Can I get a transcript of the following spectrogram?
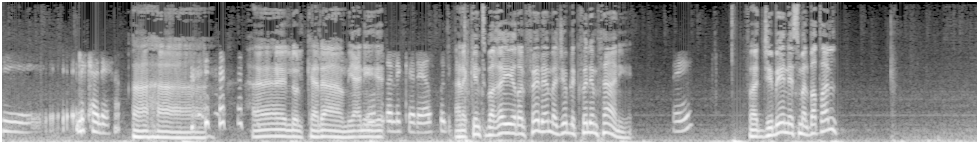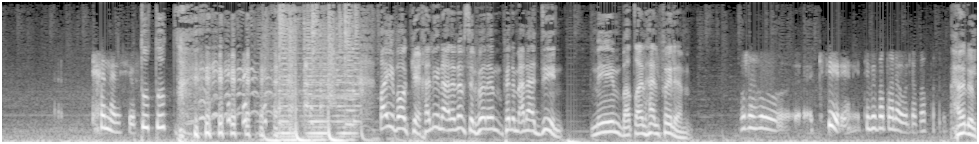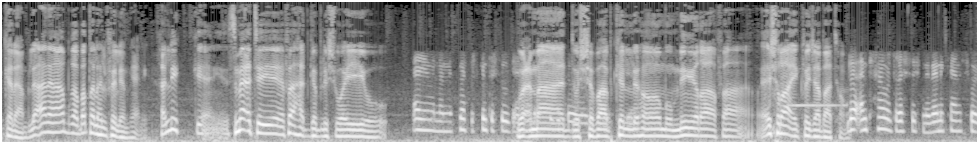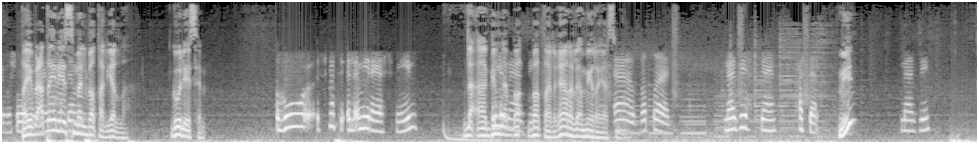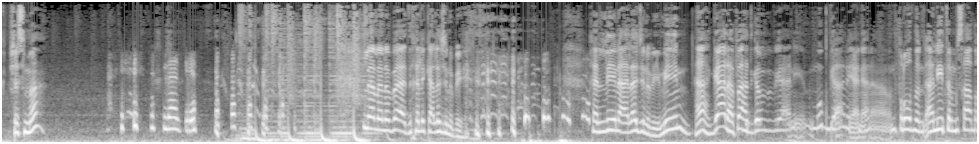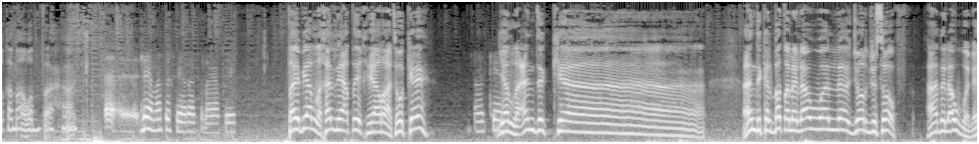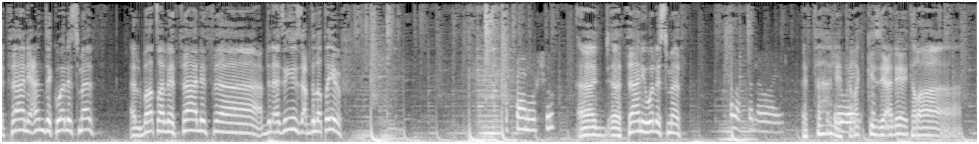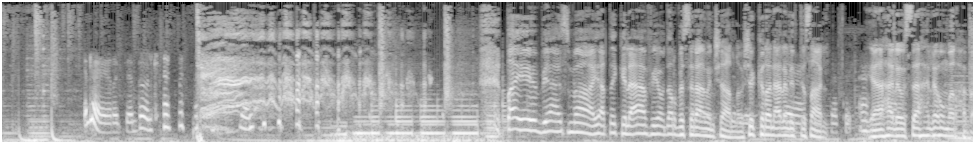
لك عليها. أها. حلو الكلام. يعني والله لك عليها صدق. أنا كنت بغير الفيلم أجيب لك فيلم ثاني. اي فتجيبين اسم البطل؟ خلنا نشوف. طط طط. طيب أوكي خلينا على نفس الفيلم فيلم علاء الدين. مين بطل هالفيلم؟ والله هو كثير يعني. تبي بطلة ولا بطل؟ حلو الكلام. لا أنا أبغى بطل هالفيلم يعني. خليك يعني سمعتي فهد قبل شوي و... أي والله إني سمعت بس كنت أسوق يعني. وعماد والشباب كلهم ومنيرة فايش رأيك في إجاباتهم؟ لا أنت حاول تغششني لأني كان شوي مشغول طيب أعطيني اسم البطل يلا. قولي اسم. هو اسمه الأميرة ياسمين. لا قلنا ب- نازي؟ بطل غير الأميرة ياسمين. آه بطل. نازي حسين حسن. مين؟ نازي شو اسمه؟ نازية. لا لا لا بعد خليك على الاجنبي خلينا على الاجنبي مين؟ ها قالها فهد قبل يعني مو بقال يعني أنا المفروض إن آلية المسابقة ما وضحك آه لا ما في خيارات الله يعطيك طيب يلا خليني أعطيك خيارات okay? okay. يلا عندك آه، عندك البطل الأول جورج سوف. هذا الأول. الثاني عندك ويل سميث. البطل الثالث آه، عبد العزيز عبد اللطيف. الثاني وشو؟ آه، الثاني ويل سميث؟ خلاص وايد. الثالث. ركزي عليه ترى. لا يا رجال دول طيب يا اسماء يعطيك العافية ودرب السلام إن شاء الله وشكرا على الاتصال. يا هلا وسهلا ومرحبا.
